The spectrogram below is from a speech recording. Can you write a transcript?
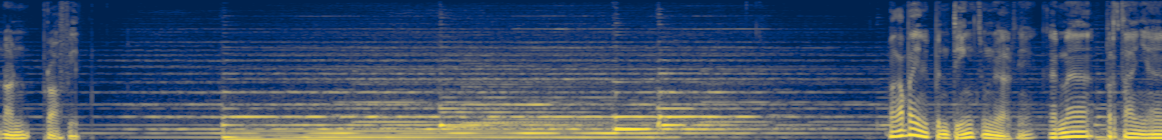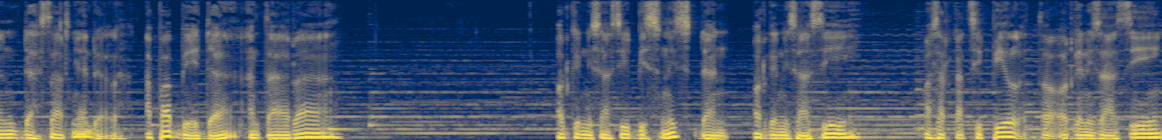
non-profit. Mengapa ini penting sebenarnya? Karena pertanyaan dasarnya adalah apa beda antara organisasi bisnis dan organisasi masyarakat sipil atau organisasi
